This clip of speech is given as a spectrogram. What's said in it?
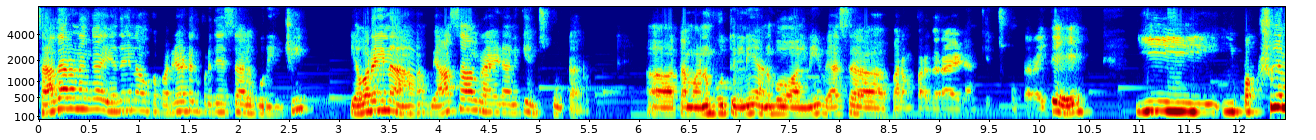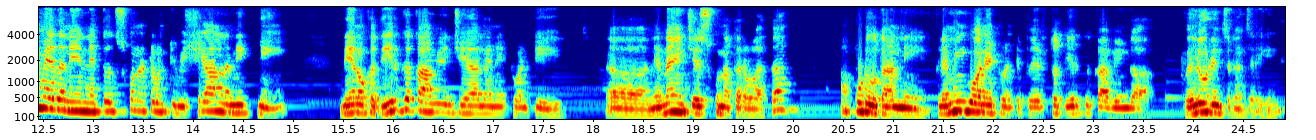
సాధారణంగా ఏదైనా ఒక పర్యాటక ప్రదేశాల గురించి ఎవరైనా వ్యాసాలు రాయడానికి ఎంచుకుంటారు. తమ అనుభూతుల్ని అనుభవాల్ని వ్యాస పరంపరగా రాయడానికి ఎంచుకుంటారు. అయితే ఈ ఈ పక్షుల మీద నేను నేను తెలుసుకున్నటువంటి విషయాలన్నింటినీ నేను ఒక దీర్ఘకావ్యం కావ్యం చేయాలనేటువంటి ఆ, నిర్ణయం చేసుకున్న తర్వాత అప్పుడు దాన్ని ఫ్లెమింగో అనేటువంటి పేరుతో దీర్ఘ కావ్యంగా వెలువరించడం జరిగింది.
